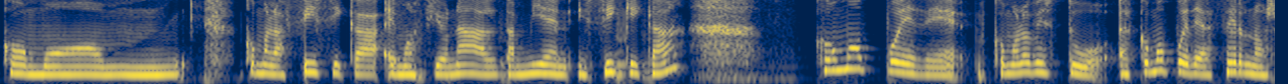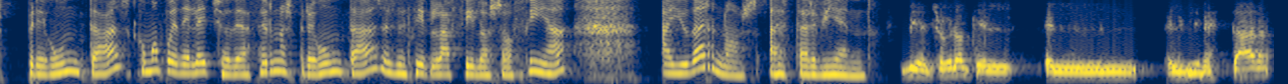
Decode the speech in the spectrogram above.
como, mm, como la física, emocional también y psíquica, ¿cómo puede, cómo lo ves tú, eh, cómo puede hacernos preguntas, cómo puede el hecho de hacernos preguntas, es decir, la filosofía, ayudarnos a estar bien? Bien, yo creo que el, el bienestar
